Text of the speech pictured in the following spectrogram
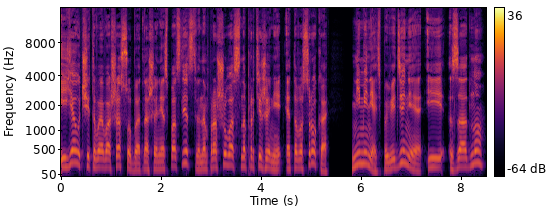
И я, учитывая ваши особые отношения с подследственным, прошу вас на протяжении этого срока не менять поведение и заодно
